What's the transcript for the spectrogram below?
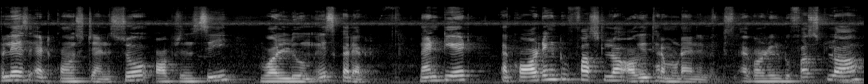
place at constant. So option c volume is correct. 98 according to first law of the thermodynamics according to first law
